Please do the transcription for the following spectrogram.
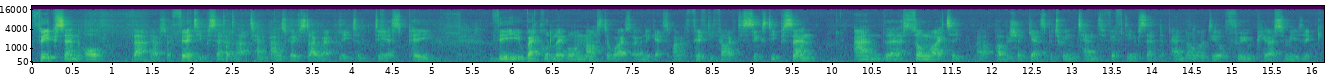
3% of that, uh, sorry, 30% of that £10 goes directly to the DSP. The record label and master rights only gets about 55 to 60%, and the songwriter uh, publisher gets between 10 to 15% depending on the deal through PRS Music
